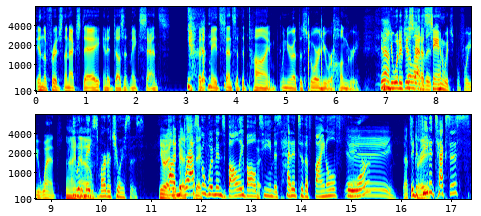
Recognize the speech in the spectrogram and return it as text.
in the fridge the next day, and it doesn't make sense. But it made sense at the time when you're at the store and you were hungry. Yeah, if you would have that's a just had a sandwich before you went. I you would have made smarter choices. You know Uh, Nebraska yesterday? women's volleyball team is headed to the final four. Yay. That's They great. defeated Texas,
